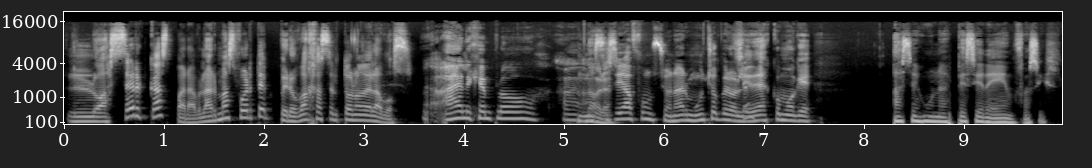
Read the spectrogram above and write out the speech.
Lo acercas para hablar más fuerte, pero bajas el tono de la voz. Ah, el ejemplo ah, No ahora. sé si va a funcionar mucho, pero la idea es como que haces una especie de énfasis.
